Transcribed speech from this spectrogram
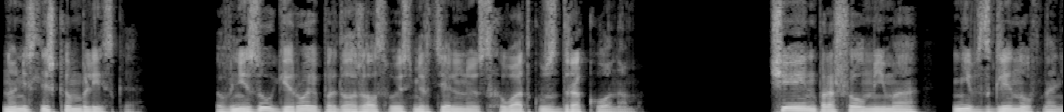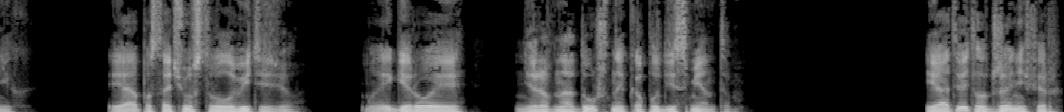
но не слишком близко. Внизу герой продолжал свою смертельную схватку с драконом. Чейн прошел мимо, не взглянув на них. Я посочувствовал Витязю. Мы, герои, неравнодушны к аплодисментам. Я ответил Дженнифер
